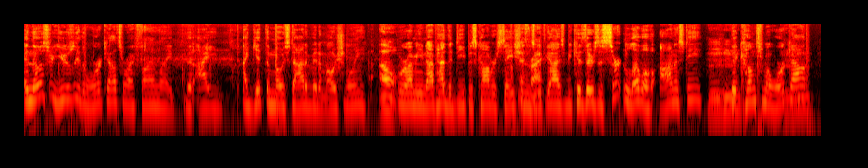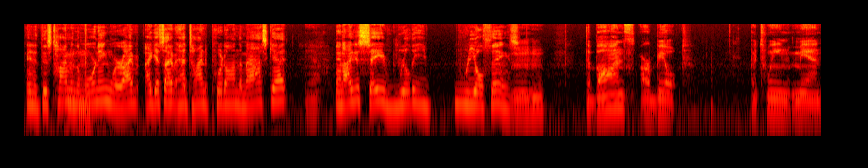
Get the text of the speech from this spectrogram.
and those are usually the workouts where I find like that I I get the most out of it emotionally. Oh, Where I mean I've had the deepest conversations right. with guys because there's a certain level of honesty Mhm. that comes from a workout. Mm-hmm. And at this time in the morning where I I guess I haven't had time to put on the mask yet, yeah. and I just say really real things. The bonds are built between men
